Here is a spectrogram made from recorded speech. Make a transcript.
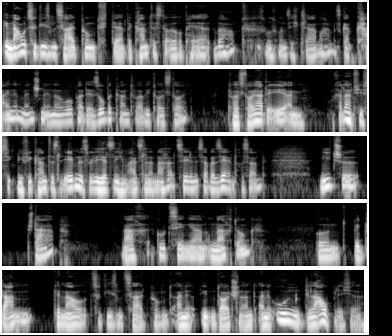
genau zu diesem Zeitpunkt der bekannteste Europäer überhaupt. Das muss man sich klar machen. Es gab keinen Menschen in Europa, der so bekannt war wie Tolstoi. Tolstoi hatte eh ein relativ signifikantes Leben. Das will ich jetzt nicht im Einzelnen nacherzählen, ist aber sehr interessant. Nietzsche starb nach gut zehn Jahren Umnachtung und begann genau zu diesem Zeitpunkt eine, in Deutschland eine unglaubliche,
